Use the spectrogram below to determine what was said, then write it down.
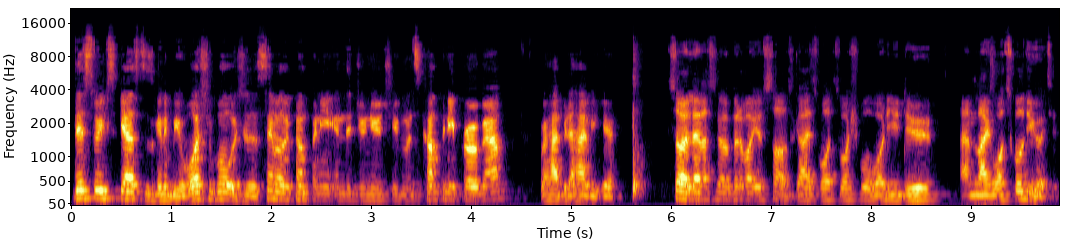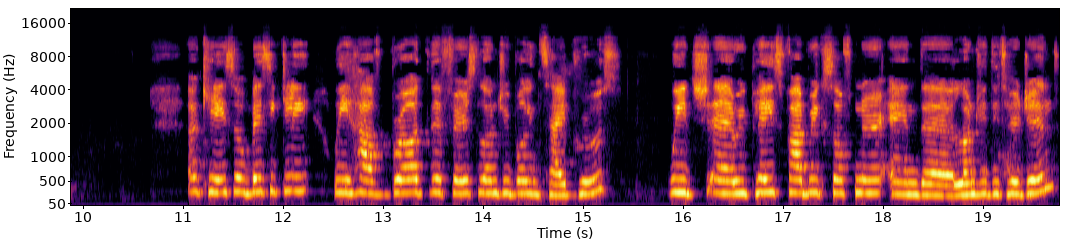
This week's guest is going to be Washaball, which is a similar company in the Junior Achievements Company program. We're happy to have you here. So let us know a bit about yourselves, guys. What's Washaball? What do you do? And like, what school do you go to? Okay, so basically, we have brought the first laundry ball in Cyprus, which uh, replaced fabric softener and uh, laundry detergent.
